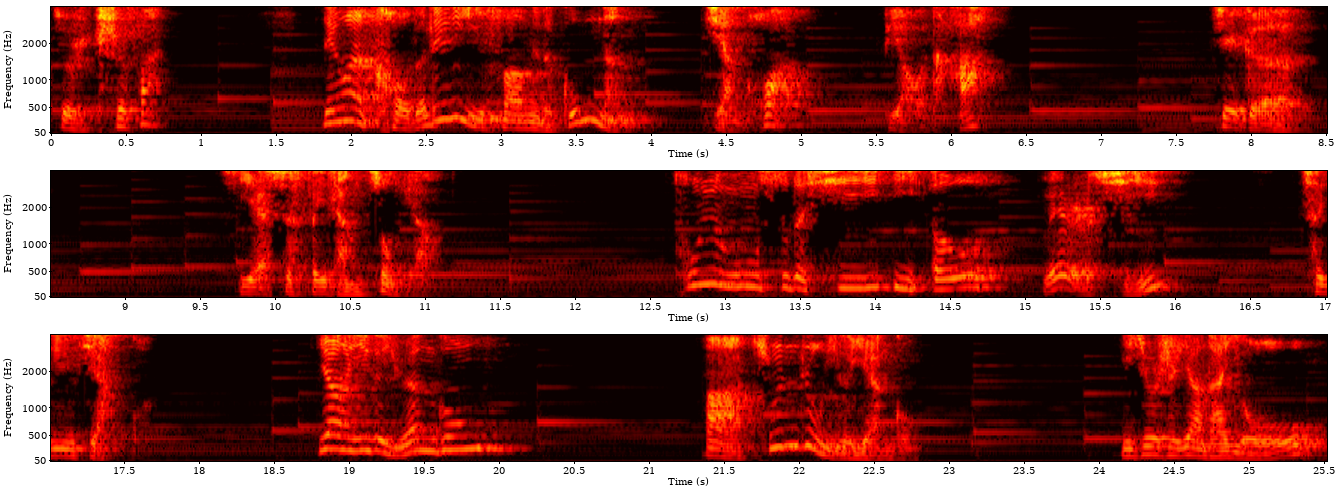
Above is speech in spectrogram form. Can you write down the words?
就是吃饭。另外，口的另一方面的功能，讲话、表达，这个也是非常重要的。通用公司的 CEO 韦尔奇曾经讲过，让一个员工啊尊重一个员工，你就是让他有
